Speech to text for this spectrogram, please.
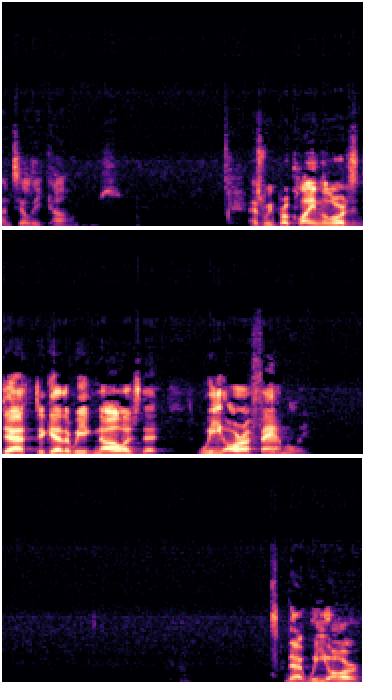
until he comes. As we proclaim the Lord's death together, we acknowledge that we are a family, that we are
